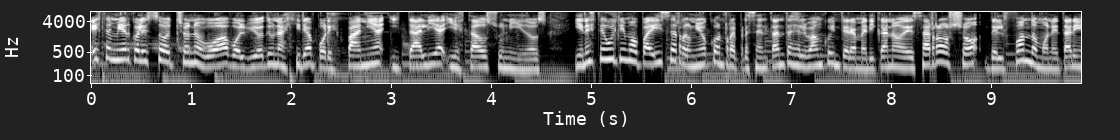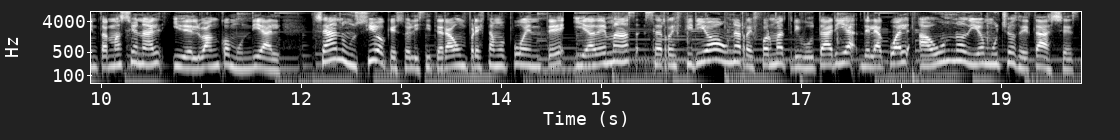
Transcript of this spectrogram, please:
Este miércoles 8, Novoa volvió de una gira por España, Italia y Estados Unidos, y en este último país se reunió con representantes del Banco Interamericano de Desarrollo, del Fondo Monetario Internacional y del Banco Mundial. Ya anunció que solicitará un préstamo puente y además se refirió a una reforma tributaria de la cual aún no dio muchos detalles.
